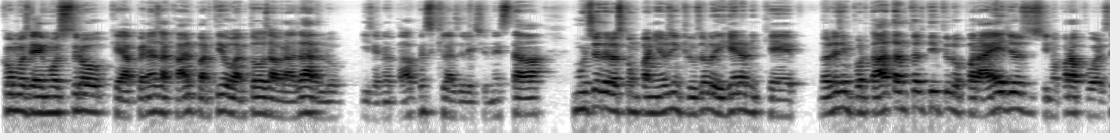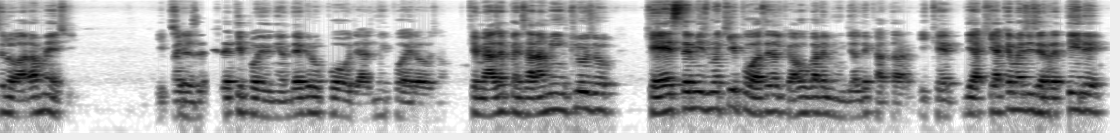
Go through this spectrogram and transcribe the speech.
Como se demostró que apenas acaba el partido van todos a abrazarlo y se notaba pues que la selección estaba, muchos de los compañeros incluso lo dijeron y que no les importaba tanto el título para ellos, sino para podérselo dar a Messi y pues ese tipo de unión de grupo ya es muy poderoso. Que me hace pensar a mí incluso que este mismo equipo va a ser el que va a jugar el Mundial de Qatar y que de aquí a que Messi se retire,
